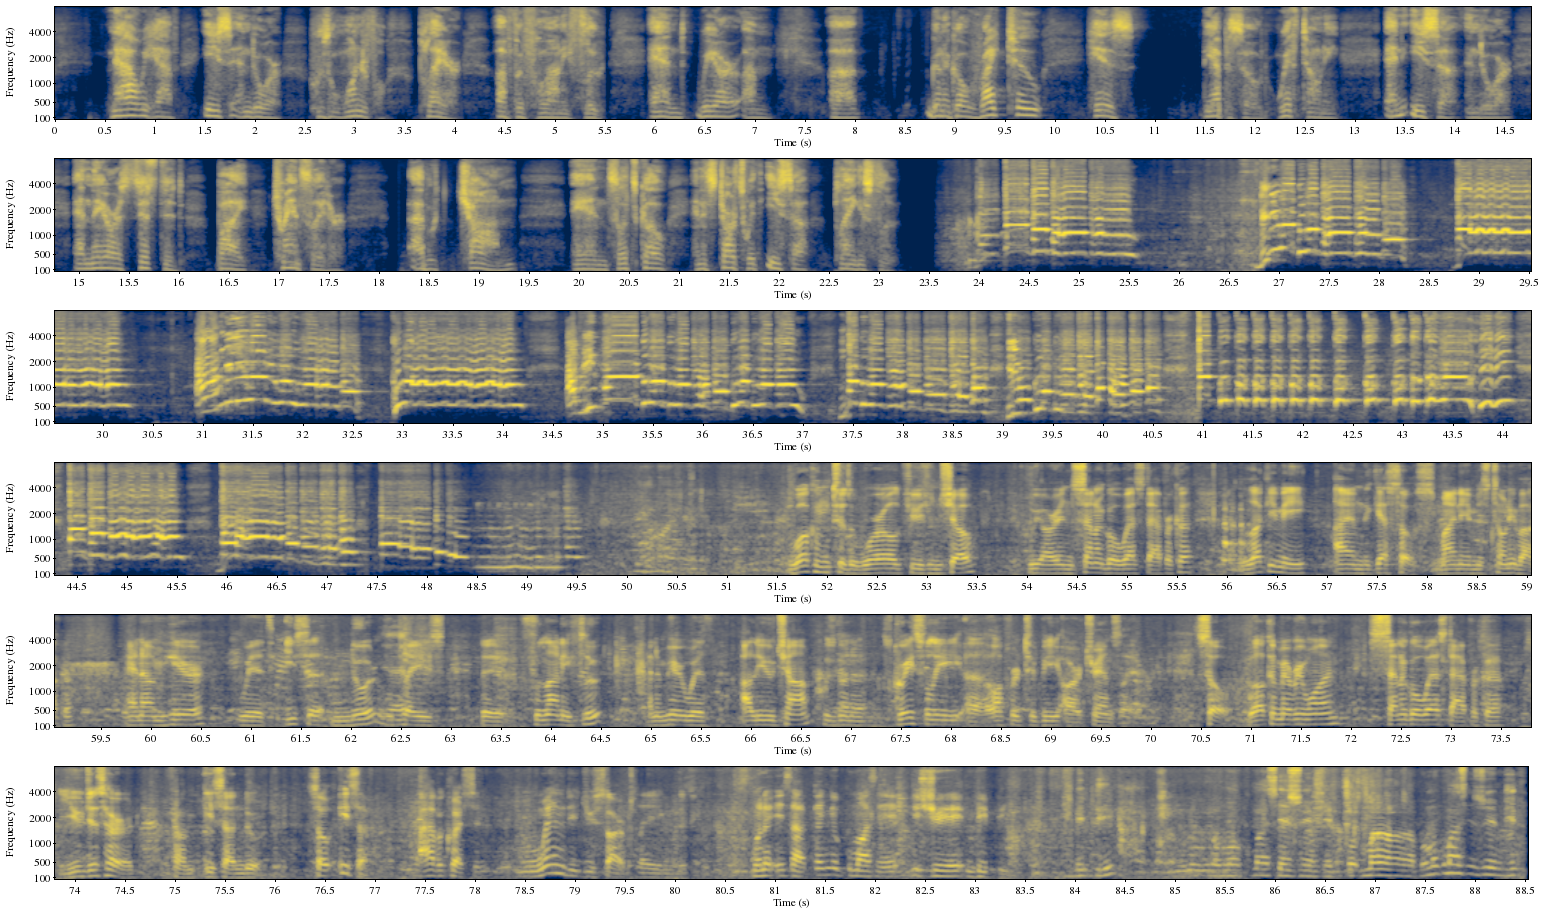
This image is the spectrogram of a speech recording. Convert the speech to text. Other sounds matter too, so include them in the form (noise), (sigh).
Now we have Issa Ndour, who's a wonderful player of the Fulani flute. And we are um, uh, going to go right to his the episode with Tony and Issa Ndour, and they are assisted by translator Abu Cham. And so let's go, and it starts with Issa playing his flute. Welcome to the World Fusion Show. We are in Senegal, West Africa. And lucky me, I am the guest host. My name is Tony Vacca, and I'm here with Issa Ndour, who plays the Fulani flute, and I'm here with Aliou Cham, who's going to gracefully uh, offer to be our translator. So, welcome everyone, Senegal, West Africa. You just heard from Issa Ndour. So, Issa, I have a question. When did you start playing this flute? mu ne Issa kañ nga commencé jouer mbib bi mbib bi ba ma commencé jouer mbib ba ma ba ma commencé jouer mbib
